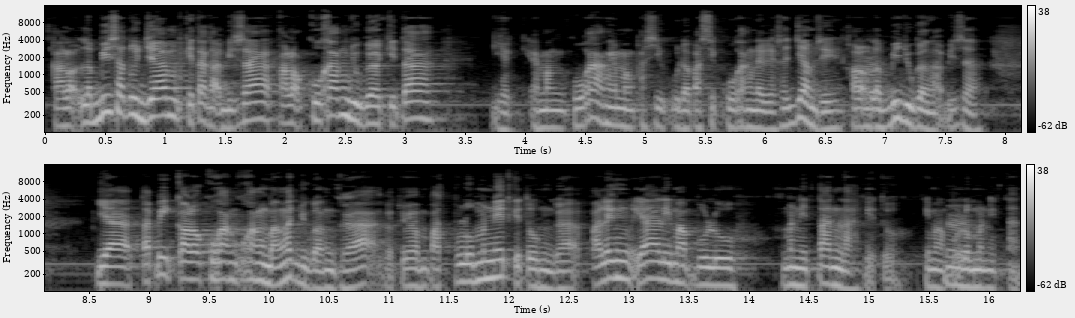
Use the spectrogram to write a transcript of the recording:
kalau lebih satu jam kita nggak bisa kalau kurang juga kita ya emang kurang emang pasti udah pasti kurang dari sejam sih. Kalau lebih juga nggak bisa ya tapi kalau kurang-kurang banget juga enggak gitu ya. 40 menit gitu enggak. Paling ya 50 menitan lah gitu 50 menitan.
